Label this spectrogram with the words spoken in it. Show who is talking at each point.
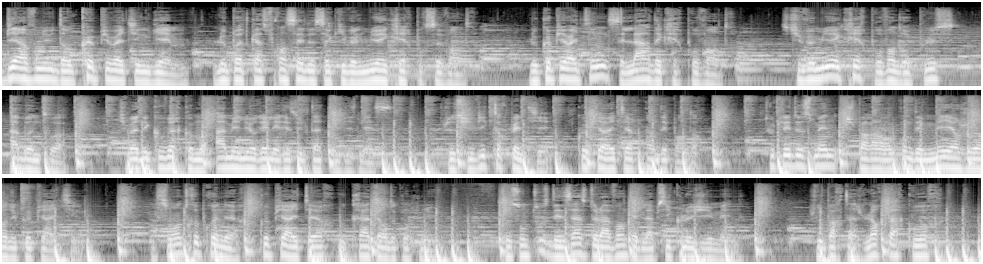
Speaker 1: Bienvenue dans Copywriting Game, le podcast français de ceux qui veulent mieux écrire pour se vendre. Le copywriting, c'est l'art d'écrire pour vendre. Si tu veux mieux écrire pour vendre plus, abonne-toi. Tu vas découvrir comment améliorer les résultats de ton business. Je suis Victor Pelletier, copywriter indépendant. Toutes les deux semaines, je pars à la rencontre des meilleurs joueurs du copywriting. Ils sont entrepreneurs, copywriters ou créateurs de contenu. Ce sont tous des as de la vente et de la psychologie humaine. Je vous partage leur parcours,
